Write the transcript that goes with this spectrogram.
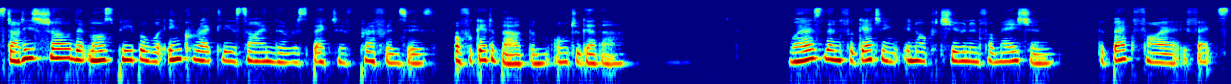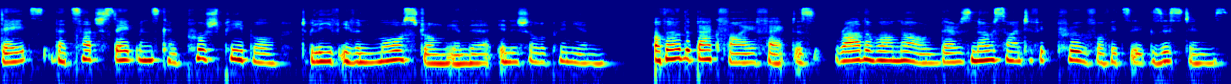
Studies show that most people will incorrectly assign their respective preferences or forget about them altogether. Worse than forgetting inopportune information, the backfire effect states that such statements can push people to believe even more strongly in their initial opinion. Although the backfire effect is rather well known, there is no scientific proof of its existence.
